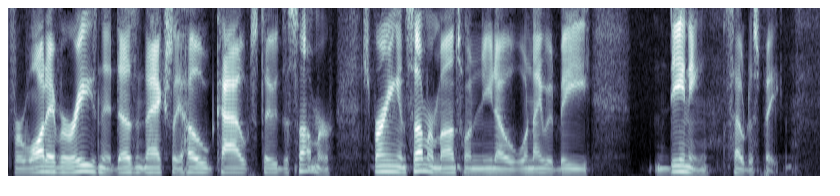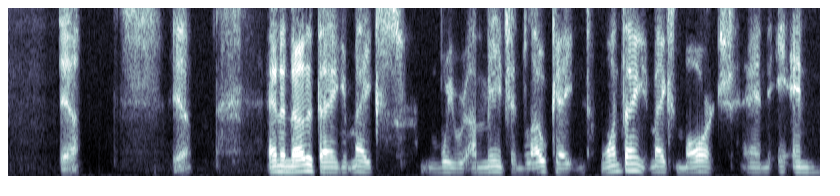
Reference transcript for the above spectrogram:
for whatever reason, it doesn't actually hold coyotes through the summer, spring and summer months when, you know, when they would be denning, so to speak. Yeah. Yeah. And another thing it makes we I mentioned locating. One thing it makes March and and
